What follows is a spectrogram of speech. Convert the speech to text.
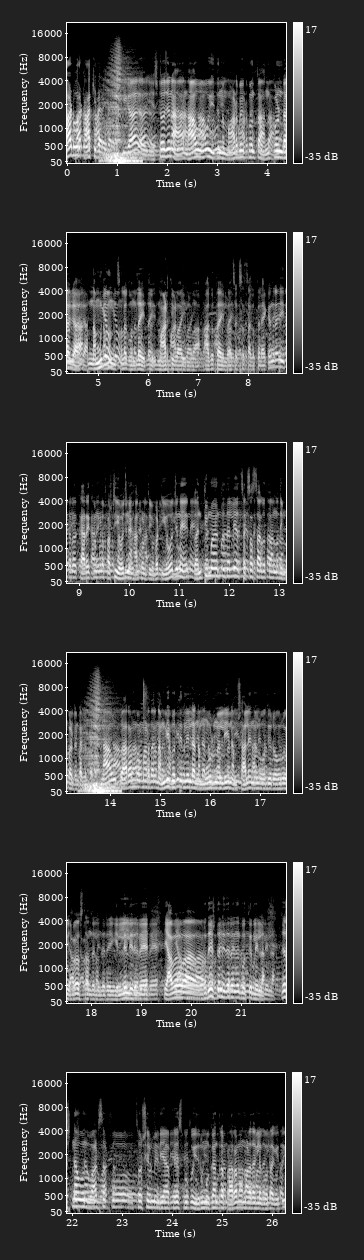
ಹಾರ್ಡ್ ವರ್ಕ್ ಹಾಕಿದ್ದಾರೆ. ಈಗ ಎಷ್ಟೋ ಜನ ನಾವು ಇದನ್ನ ಮಾಡಬೇಕು ಅಂತ ಅನ್ಕೊಂಡಾಗ ನಮಗೆ ಒಂದ್ಸಲ ಗೊಂದಲ ಇತ್ತು. ಇದು ಮಾಡ್ತೀವಾ ಇಲ್ವಾ ಆಗುತ್ತಾ ಇಲ್ವಾ ಸಕ್ಸಸ್ ಆಗುತ್ತಲ್ಲ ಯಾಕಂದ್ರೆ ಈ ತರ ಕಾರ್ಯಕ್ರಮಗಳು ಫಸ್ಟ್ ಯೋಜನೆ ಹಾಕೊಳ್ತೀವಿ. ಬಟ್ ಯೋಜನೆ ಅಂತಿಮ ಹಂತದಲ್ಲಿ ಅದು ಸಕ್ಸಸ್ ಆಗುತ್ತಾ ಅನ್ನೋದು ಇಂಪಾರ್ಟೆಂಟ್ ಆಗುತ್ತೆ. ನಾವು ಪ್ರಾರಂಭ ಮಾಡಿದಾಗ ನಮಗೆ ಗೊತ್ತಿರಲಿಲ್ಲ. ನಮ್ಮ ಊರಿನಲ್ಲಿ ನಮ್ಮ ಶಾಲೆನಲ್ಲಿ ಓದಿರೋರು ಯಾವ್ಯಾವ ಸ್ಥಾನದಲ್ಲಿದ್ದಾರೆ, ಎಲ್ಲೆಲ್ಲಿದ್ದಾರೆ ಯಾವ್ಯಾವ ಪ್ರದೇಶದಲ್ಲಿದ್ದಾರೆ ಅನ್ನೋದು ಗೊತ್ತಿರಲಿಲ್ಲ. ಜಸ್ಟ್ ನಾವು ಒಂದು ವಾಟ್ಸಪ್ಪು ಸೋಷಿಯಲ್ ಮೀಡಿಯಾ ಫೇಸ್ಬುಕ್ ಇದ್ರ ಮುಖಾಂತರ ಪ್ರಾರಂಭ ಮಾಡಿದಾಗಲೇ ಗೊತ್ತಾಗಿತ್ತು.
